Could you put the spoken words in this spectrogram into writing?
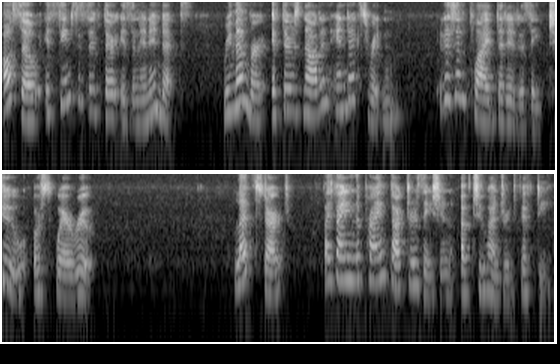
Also, it seems as if there isn't an index. Remember, if there's not an index written, it is implied that it is a 2 or square root. Let's start by finding the prime factorization of 250.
